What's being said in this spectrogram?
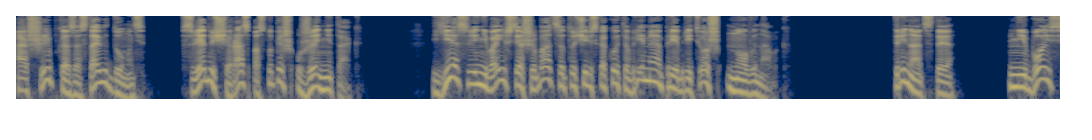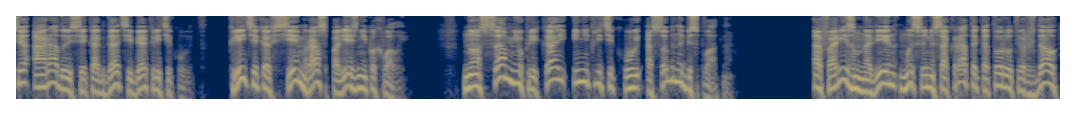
Ошибка заставит думать. В следующий раз поступишь уже не так. Если не боишься ошибаться, то через какое-то время приобретешь новый навык. Тринадцатое. Не бойся, а радуйся, когда тебя критикуют. Критика в семь раз полезнее похвалы. Но сам не упрекай и не критикуй, особенно бесплатно. Афоризм навеян мыслями Сократа, который утверждал,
